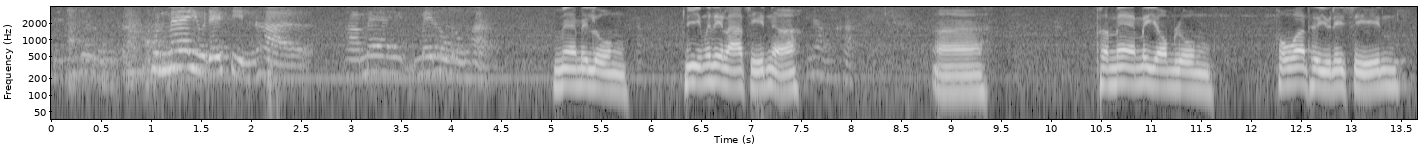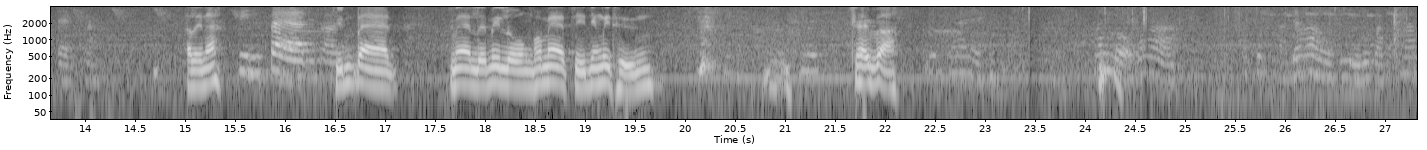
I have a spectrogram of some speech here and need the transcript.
ศีลไม่ลงค่ะ คุณแม่อยู่ในศีลค่ะพระแม่ไม่ลงค่ะ แม่ไม่ลง นี่ยังไม่ได้ลาศีลเหรอนั่งค่ะ อ่า พระแม่ไม่ยอมลง เพราะว่าเธออยู่ในศีลแต่ค่ะ อะไรนะศีลแปดค่ะศีลแปดแม่เลยไม่ลง เพราะแม่ศีลยังไม่ถึง ใช่ปะไม่ใช่ท่านบอกว่าพระพุทธเจ้าอยู่กับท่าน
